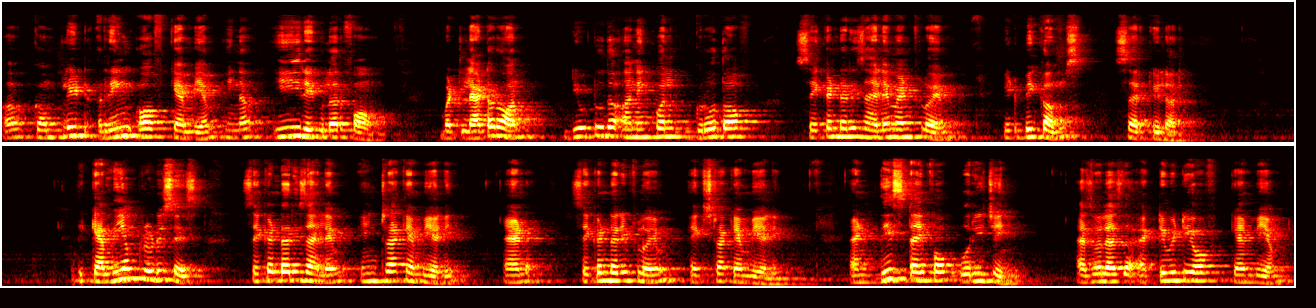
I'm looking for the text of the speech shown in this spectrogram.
a complete ring of cambium in a irregular form. But later on due to the unequal growth of secondary xylem and phloem it becomes circular the cambium produces secondary xylem intracambially and secondary phloem extracambially. And this type of origin as well as the activity of cambium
